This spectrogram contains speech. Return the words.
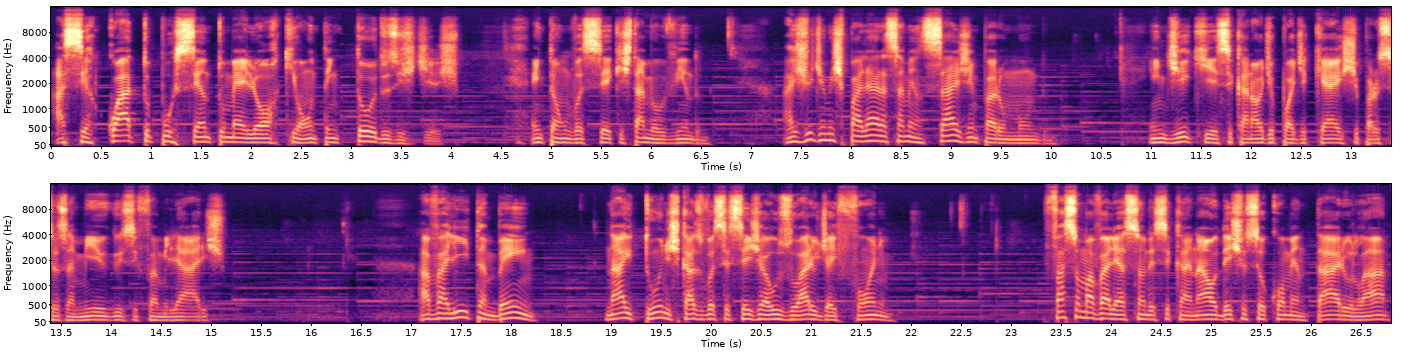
a ser 4% melhor que ontem todos os dias. Então você que está me ouvindo, ajude-me a espalhar essa mensagem para o mundo. Indique esse canal de podcast para os seus amigos e familiares. Avalie também na iTunes, caso você seja usuário de iPhone. Faça uma avaliação desse canal, deixe o seu comentário lá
